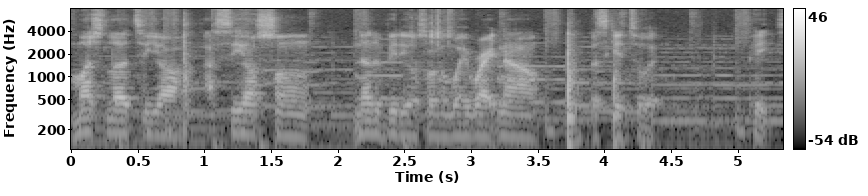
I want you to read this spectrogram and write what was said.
Much love to y'all. I see y'all soon. Another video's on the way right now. Let's get to it. Peace.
